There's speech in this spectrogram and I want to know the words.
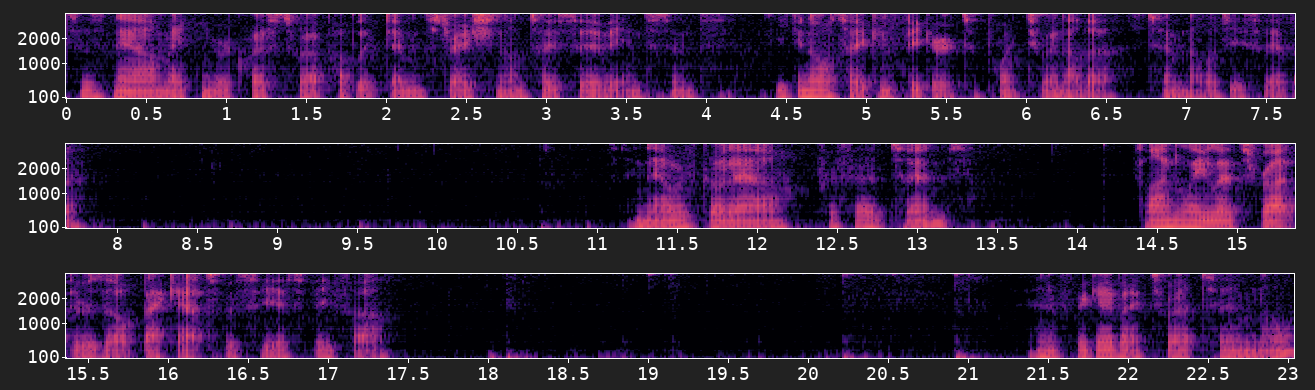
This is now making a request to our public demonstration on server instance. You can also configure it to point to another terminology server. So now we've got our preferred terms. Finally, let's write the result back out to a CSV file. And if we go back to our terminal,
